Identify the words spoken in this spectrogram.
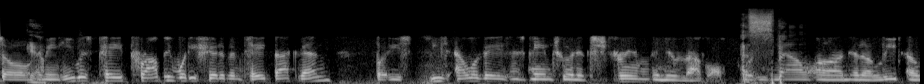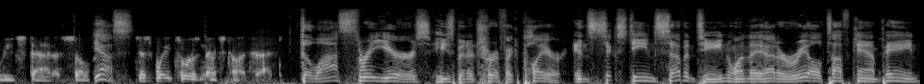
So yeah. I mean, he was paid probably what he should have been paid back then but he's he's elevated his game to an extremely new level. he's now on an elite elite status. So yes, just wait till his next contract. The last three years, he's been a terrific player. In 16-17, when they had a real tough campaign,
